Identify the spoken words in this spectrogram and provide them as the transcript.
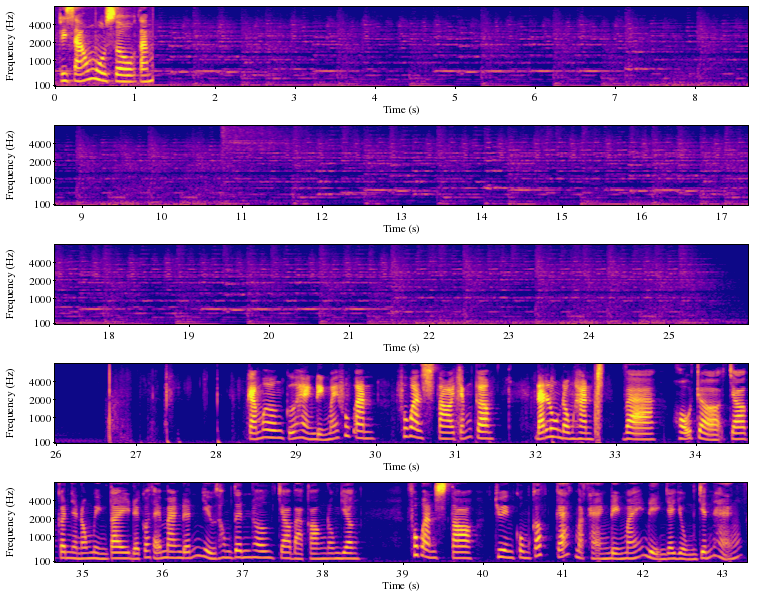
Ri 6 mua xô 8 Cảm ơn cửa hàng điện máy Phúc Anh, phucanhstore.com đã luôn đồng hành và hỗ trợ cho kênh nhà nông miền Tây để có thể mang đến nhiều thông tin hơn cho bà con nông dân. Phúc Anh Store chuyên cung cấp các mặt hàng điện máy điện gia dụng chính hãng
